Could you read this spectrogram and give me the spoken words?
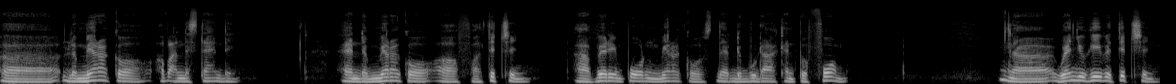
uh, the miracle of understanding and the miracle of uh, teaching are very important miracles that the Buddha can perform. Uh, when you give a teaching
